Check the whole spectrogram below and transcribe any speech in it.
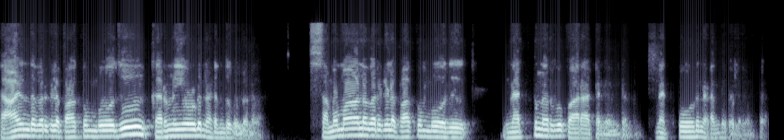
தாழ்ந்தவர்களை பார்க்கும்போது கருணையோடு நடந்து கொள்ளணும். சமமானவர்களை பார்க்கும்போது நட்புணர்வு பாராட்ட வேண்டும். நட்போடு நடந்து கொள்ள வேண்டும்.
